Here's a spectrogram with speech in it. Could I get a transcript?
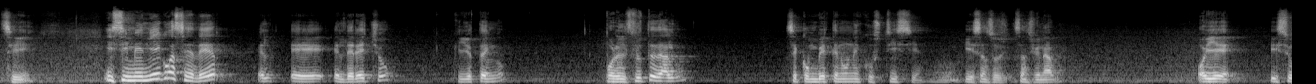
Sí. Y si me niego a ceder el, eh, el derecho que yo tengo por el disfrute de algo, se convierte en una injusticia y es sancionable. Oye, hice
